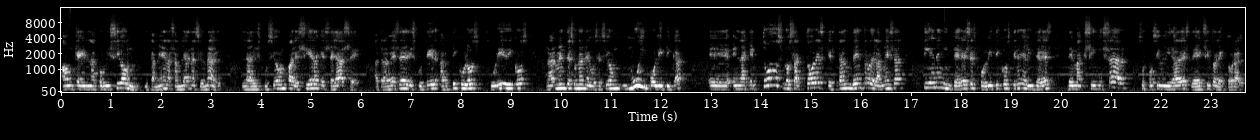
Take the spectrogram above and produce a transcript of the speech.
aunque en la comisión y también en la Asamblea Nacional la discusión pareciera que se hace a través de discutir artículos jurídicos, realmente es una negociación muy política eh, en la que todos los actores que están dentro de la mesa tienen intereses políticos, tienen el interés de maximizar sus posibilidades de éxito electoral.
